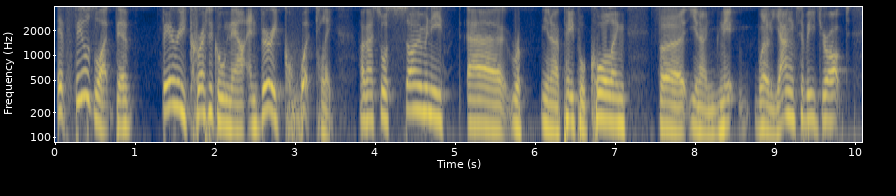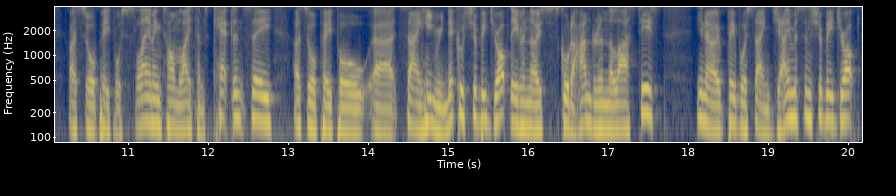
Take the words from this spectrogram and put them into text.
it feels like they're very critical now and very quickly. Like I saw so many uh, you know, people calling for, you know, Will Young to be dropped. I saw people slamming Tom Latham's captaincy. I saw people uh, saying Henry Nicholls should be dropped, even though he scored 100 in the last test. You know, people were saying Jamieson should be dropped.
